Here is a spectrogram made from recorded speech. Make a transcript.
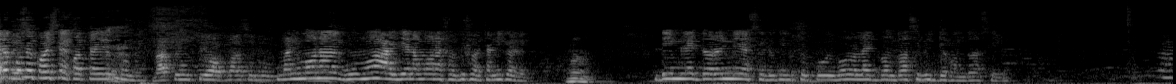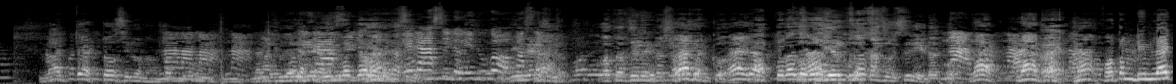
এরকমই কইছে কথা এরকমই। মানে মনে ঘুমো আইয়ে না মনে হয় শয়তানি করে। ডিম লাইট ধরে নিয়ে আসছিল কিন্তু কই বড় লাইট বন্ধ বিদ্যা বন্ধ আছিল একটাও ছিল না। হ্যাঁ প্রথম ডিম লাইট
